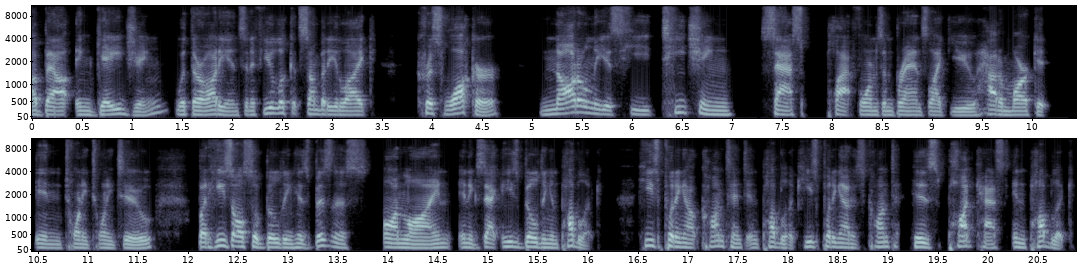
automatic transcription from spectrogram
about engaging with their audience. And if you look at somebody like Chris Walker, not only is he teaching SaaS platforms and brands like you how to market in 2022, but he's also building his business online in exact he's building in public. He's putting out content in public. He's putting out his content, his podcast in public.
